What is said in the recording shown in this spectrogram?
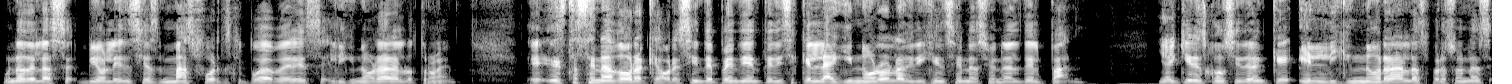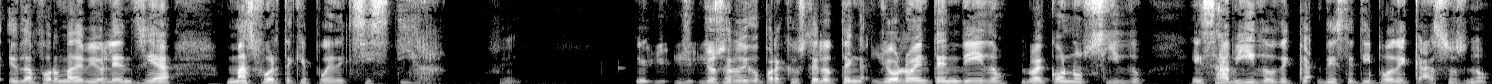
una de las violencias más fuertes que puede haber es el ignorar al otro, ¿eh? Eh, esta senadora, que ahora es independiente, dice que la ignoró la dirigencia nacional del PAN. Y hay quienes consideran que el ignorar a las personas es la forma de violencia más fuerte que puede existir. Yo, se lo digo para que usted lo tenga. Yo lo he entendido, lo he conocido, he sabido de, de, este tipo de casos, ¿no?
